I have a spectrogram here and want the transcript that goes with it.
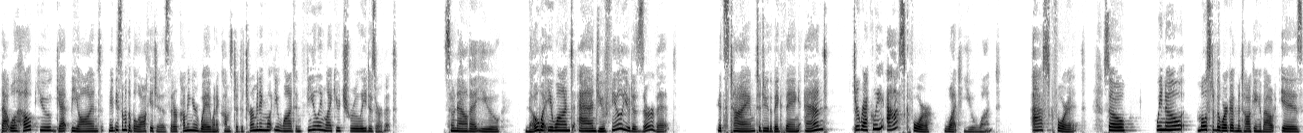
that will help you get beyond maybe some of the blockages that are coming your way when it comes to determining what you want and feeling like you truly deserve it. So now that you know what you want and you feel you deserve it, it's time to do the big thing and directly ask for what you want. Ask for it. So we know most of the work I've been talking about is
